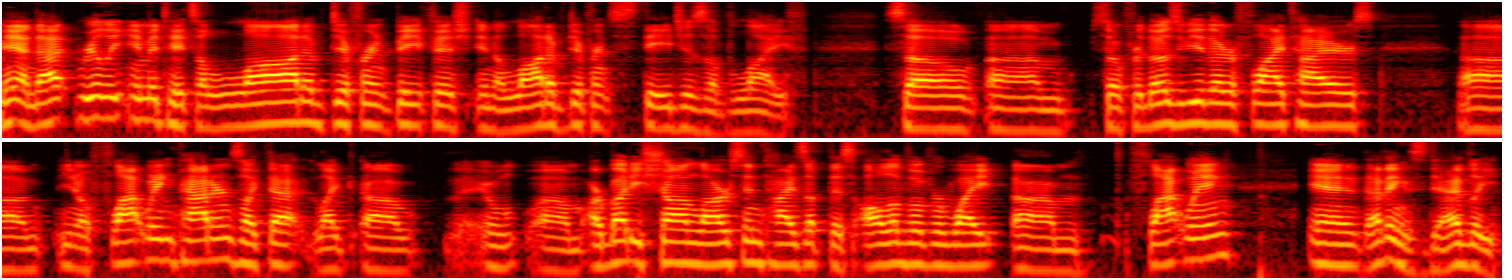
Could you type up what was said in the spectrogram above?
man, that really imitates a lot of different bait fish in a lot of different stages of life. So, um, so for those of you that are fly tyers, um, you know, flat wing patterns like that, like uh, um, our buddy Sean Larson ties up this olive over white um, flat wing, and that thing's deadly.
